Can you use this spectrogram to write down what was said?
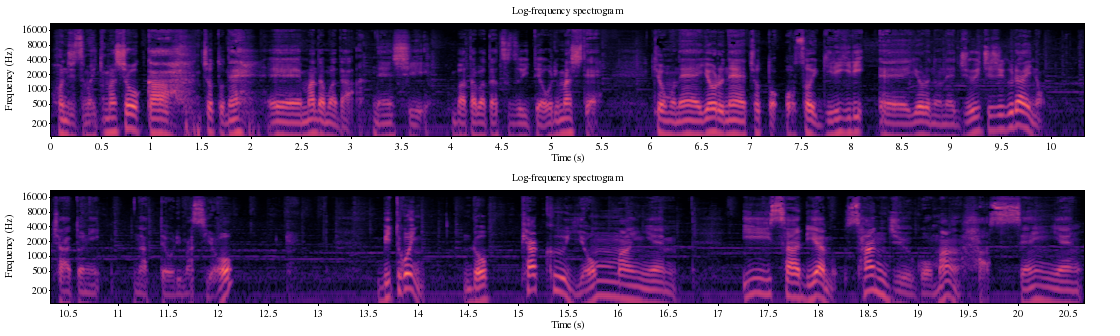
本日も行きましょうか。ちょっとね、えー、まだまだ年始バタバタ続いておりまして今日もね夜ねちょっと遅いギリギリ、えー、夜のね11時ぐらいのチャートになっておりますよ。ビットコイン604万円。イーサリアム35万8000円。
